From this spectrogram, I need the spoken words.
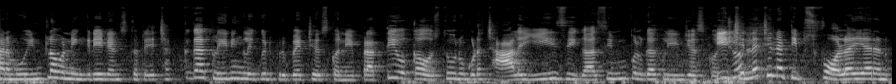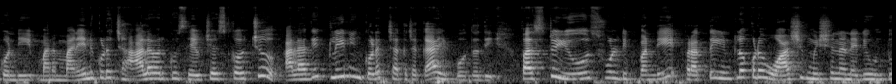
మనము ఇంట్లో ఉన్న ఇంగ్రీడియంట్స్ తోటి చక్కగా క్లీనింగ్ లిక్విడ్ ప్రిపేర్ చేసుకొని ప్రతి ఒక్క వస్తువును కూడా చాలా ఈజీగా సింపుల్గా క్లీన్ చేసుకోవచ్చు. ఈ చిన్న చిన్న టిప్స్ ఫాలో అయ్యారనుకోండి మనం మనీని కూడా చాలా వరకు సేవ్ చేసుకోవచ్చు. అలాగే క్లీనింగ్ కూడా చక్కచక్క అయిపోతుంది. ఫస్ట్ యూస్ఫుల్ టిప్ అండి ప్రతి ఇంట్లో కూడా వాషింగ్ మిషన్ అనేది ఉంటూ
